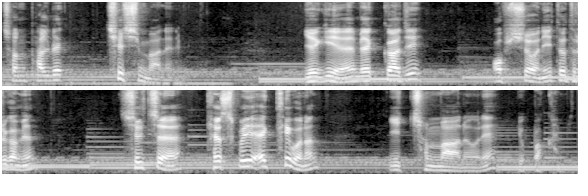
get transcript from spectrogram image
1870만원입니다. 여기에 몇 가지 옵션이 더 들어가면 실제 캐스퍼의 Active는 2천만원에 육박합니다.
